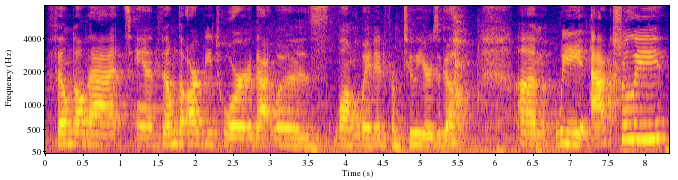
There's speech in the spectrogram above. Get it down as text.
filmed all that and filmed the RV tour that was long awaited from two years ago. Um, we actually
